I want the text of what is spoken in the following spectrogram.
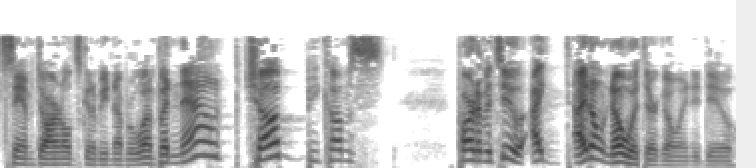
Sam Darnold's going to be number one. But now Chubb becomes part of it too. I I don't know what they're going to do,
